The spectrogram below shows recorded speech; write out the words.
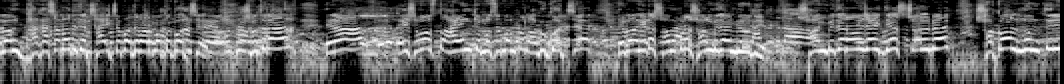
এবং ঢাকা দিতে ছাই চাপা দেওয়ার মতো করছে। সুতরাং এরা এই সমস্ত আইনকে মুসলমানকে লাগু করছে এবং এটা সম্পূর্ণ সংবিধান বিরোধী। সংবিধান অনুযায়ী দেশ চলবে। সকল মন্ত্রী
